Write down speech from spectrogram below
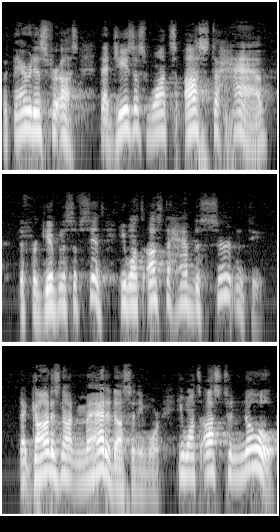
But there it is for us, that Jesus wants us to have the forgiveness of sins. He wants us to have the certainty that God is not mad at us anymore. He wants us to know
